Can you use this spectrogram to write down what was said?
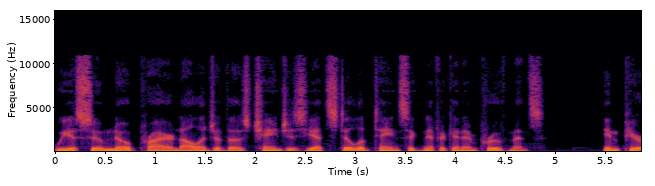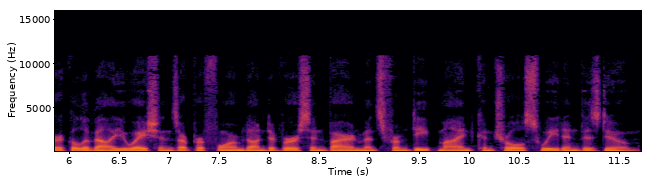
we assume no prior knowledge of those changes yet still obtain significant improvements. Empirical evaluations are performed on diverse environments from DeepMind Control Suite and Vizdoom.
